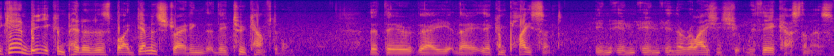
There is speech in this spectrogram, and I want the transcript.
You can beat your competitors by demonstrating that they're too comfortable, that they're, they, they, they're complacent in, in, in, the relationship with their customers.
